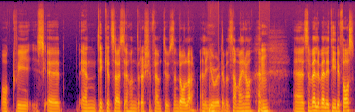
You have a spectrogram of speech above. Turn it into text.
och vi, en ticket size är 125 000 dollar, eller euro, mm. det är väl samma idag. Mm. så väldigt, väldigt tidig fas.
